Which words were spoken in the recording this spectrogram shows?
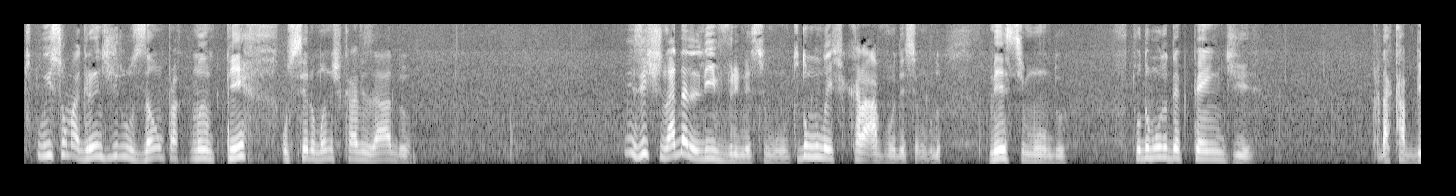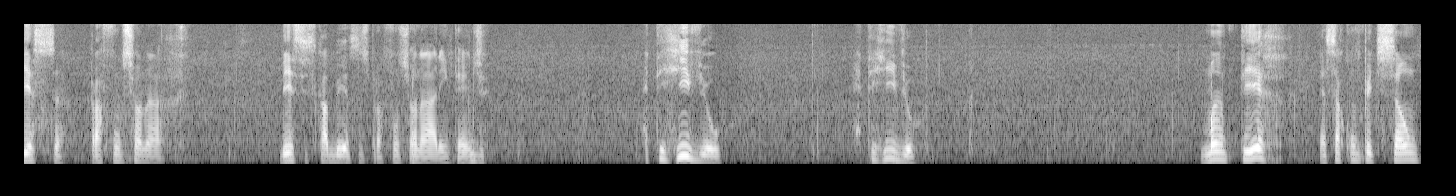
tudo isso é uma grande ilusão para manter o ser humano escravizado. Não existe nada livre nesse mundo. Todo mundo é escravo desse mundo. Nesse mundo, todo mundo depende da cabeça para funcionar. Desses cabeças para funcionar, entende? É terrível. É terrível. Manter essa competição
